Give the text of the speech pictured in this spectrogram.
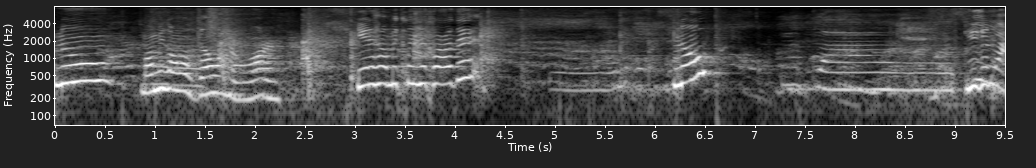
No. Mommy's almost done with her water. You gonna help me clean the closet? Nope. You gonna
